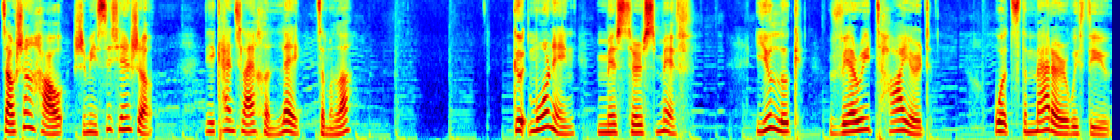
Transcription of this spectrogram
早上好，史密斯先生，你看起来很累，怎么了？Good morning, Mr. Smith. You look very tired. What's the matter with you?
